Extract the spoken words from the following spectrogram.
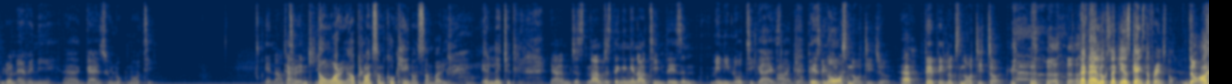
We don't have any uh, guys who look naughty in our team. Don't worry, I'll plant some cocaine on somebody, allegedly. Yeah, I'm just no, I'm just thinking in our team there isn't many naughty guys. Ah, like Joe, there's Pepe no looks naughty, Joe. Huh? Pepe looks naughty, dog. That guy looks like he has gangster friends, though. dog.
